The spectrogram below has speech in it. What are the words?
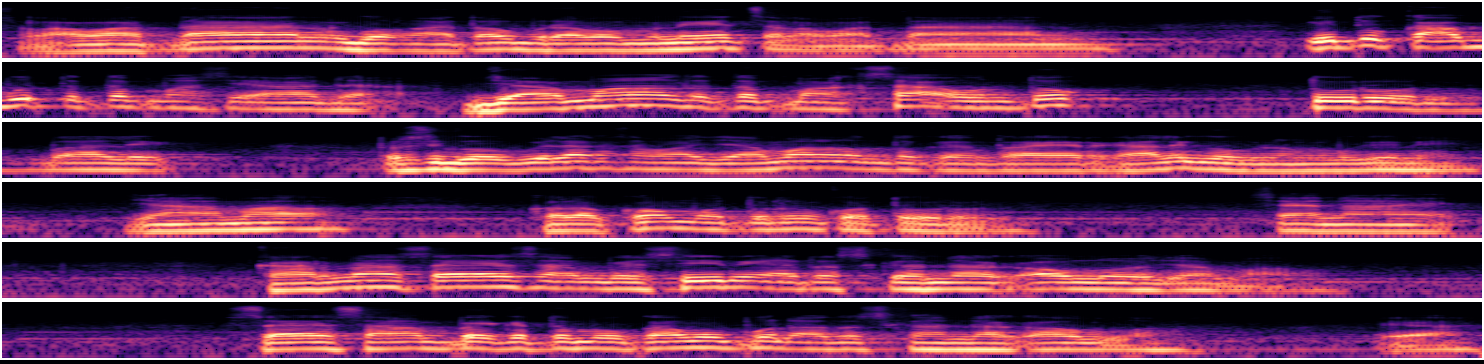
Salawatan, gue nggak tahu berapa menit salawatan. Itu kabut tetap masih ada. Jamal tetap maksa untuk turun balik Terus gue bilang sama Jamal untuk yang terakhir kali gue bilang begini, Jamal, kalau kau mau turun kau turun, saya naik. Karena saya sampai sini atas kehendak Allah Jamal. Saya sampai ketemu kamu pun atas kehendak Allah, ya.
